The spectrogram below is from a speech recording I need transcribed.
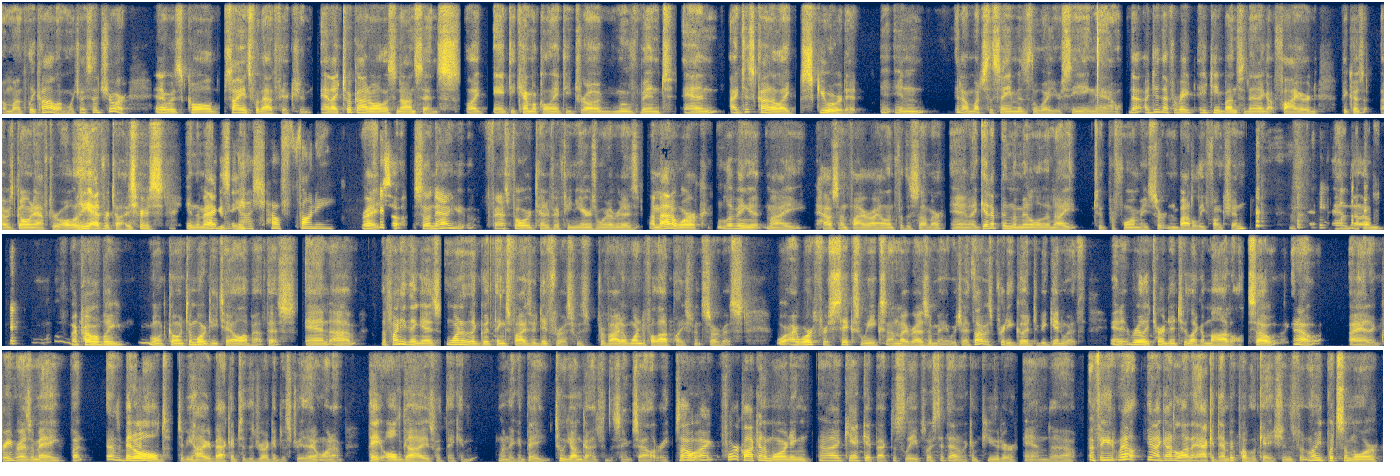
a monthly column, which I said sure. And it was called Science Without Fiction. And I took on all this nonsense, like anti chemical, anti drug movement. And I just kind of like skewered it in you know, much the same as the way you're seeing now. That I did that for eight, 18 months and then I got fired because I was going after all of the advertisers in the oh magazine. Oh gosh, how funny. Right. So so now you fast forward 10 or 15 years or whatever it is. I'm out of work, living at my house on Fire Island for the summer, and I get up in the middle of the night to perform a certain bodily function. and um, I probably won't go into more detail about this. And uh, the funny thing is, one of the good things Pfizer did for us was provide a wonderful outplacement service where I worked for six weeks on my resume, which I thought was pretty good to begin with. And it really turned into like a model. So, you know, I had a great resume, but I was a bit old to be hired back into the drug industry. They don't want to pay old guys what they can when they can pay two young guys for the same salary. So I four o'clock in the morning, I can't get back to sleep. So I sit down on the computer and uh, I figured, well, you know, I got a lot of academic publications, but let me put some more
